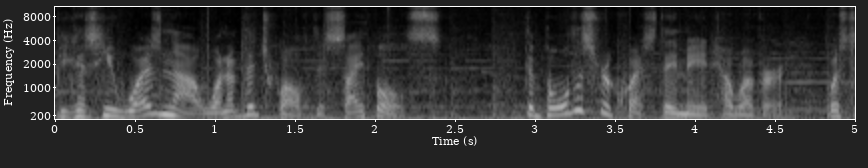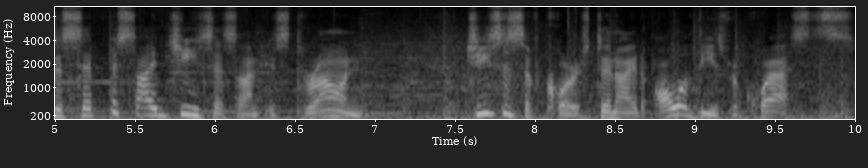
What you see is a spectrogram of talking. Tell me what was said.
because he was not one of the twelve disciples. The boldest request they made, however, was to sit beside Jesus on his throne. Jesus, of course, denied all of these requests.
